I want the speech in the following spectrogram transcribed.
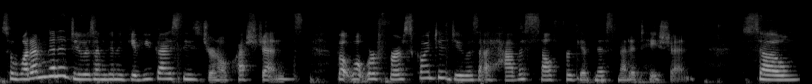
so what i'm going to do is i'm going to give you guys these journal questions but what we're first going to do is i have a self forgiveness meditation so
